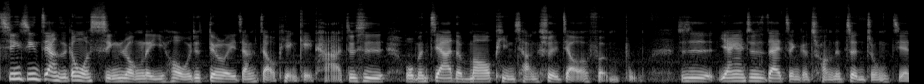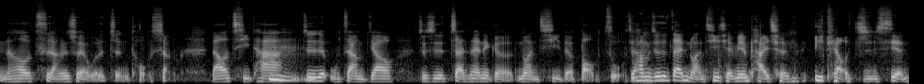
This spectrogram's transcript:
星星这样子跟我形容了以后，我就丢了一张照片给他，就是我们家的猫平常睡觉的分布。就是洋洋就是在整个床的正中间，然后次郎就睡在我的枕头上，然后其他就是五藏比较就是站在那个暖气的宝座，就他们就是在暖气前面排成一条直线，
